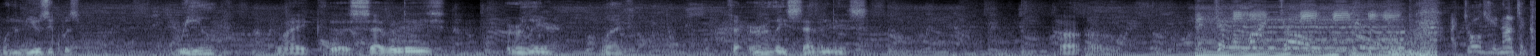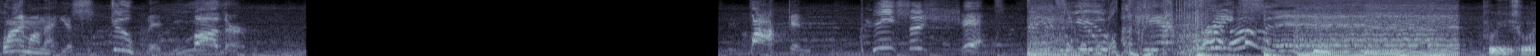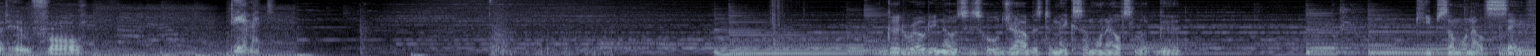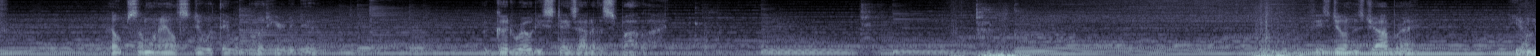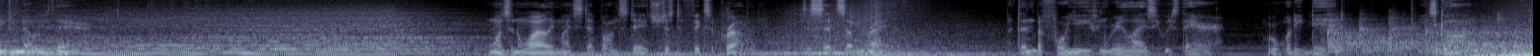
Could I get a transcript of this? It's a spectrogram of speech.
When the music was real? Like the 70s? Earlier. Like the early 70s. I told you not to climb on that, you stupid mother! Fucking piece of shit! You can't break. Please let him fall. Damn it! Good roadie knows his whole job is to make someone else look good. Keep someone else safe. Help someone else do what they were put here to do. A good roadie stays out of the spotlight. If he's doing his job right, you don't even know he's there. Once in a while, he might step on stage just to fix a problem, to set something right. But then, before you even realize he was there, or what he did, he's gone.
